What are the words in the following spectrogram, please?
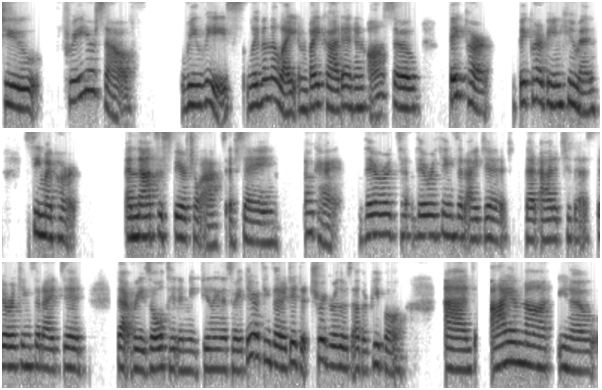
to free yourself release live in the light invite god in and also big part big part of being human see my part and that's a spiritual act of saying okay there were t- there were things that I did that added to this. There were things that I did that resulted in me feeling this way. There are things that I did to trigger those other people, and I am not, you know,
